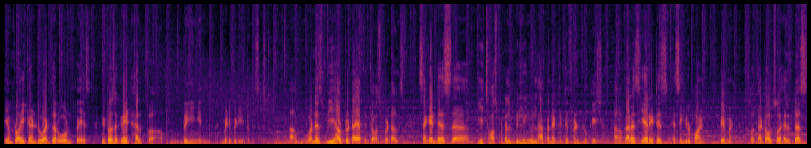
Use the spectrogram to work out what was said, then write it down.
Employee can do at their own pace. It was a great help uh, bringing in MediBuddy into the system. Um, one is we have to tie up with the hospitals. Second is uh, each hospital billing will happen at a different location. Uh, whereas here it is a single point payment. So that also helped us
